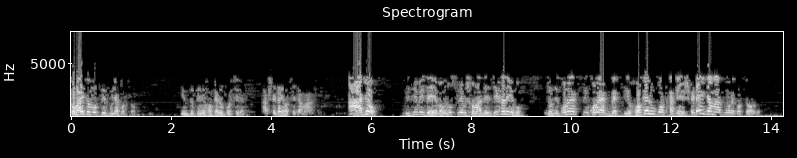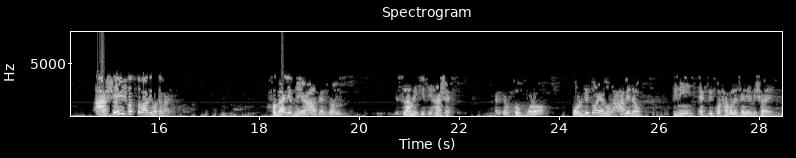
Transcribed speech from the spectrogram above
সবাই তো মূর্তির পূজা করত। কিন্তু তিনি হকের উপর ছিলেন, আর সেটাই হচ্ছে জামাত। আজও পৃথিবীতে এবং মুসলিম সমাজে যেখানেই হোক, যদি কোনো একটি, কোনো এক ব্যক্তি হকের উপর থাকে, সেটাই জামাত মনে করতে হবে। আর সেই সত্যবাদী হতে পারে। ফজাইল ইবনে ইয়াদ একজন ইসলামিক ইতিহাসে, একজন খুব বড় পণ্ডিত এবং আবেদক। তিনি একটি কথা বলেছেন এ বিষয়ে।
